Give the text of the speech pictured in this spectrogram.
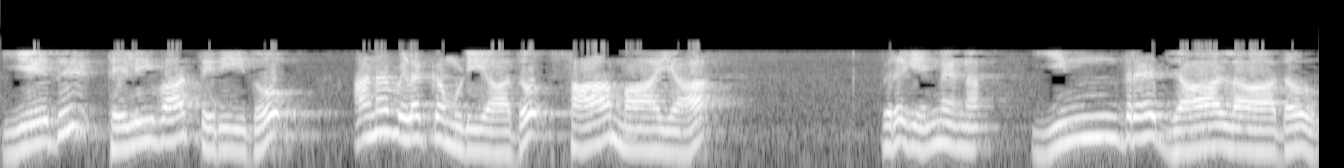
எது தெளிவா தெரியுதோ ஆனா விளக்க முடியாதோ சா மாயா. பிறகு என்னன்னா இந்திரஜாலாதோ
